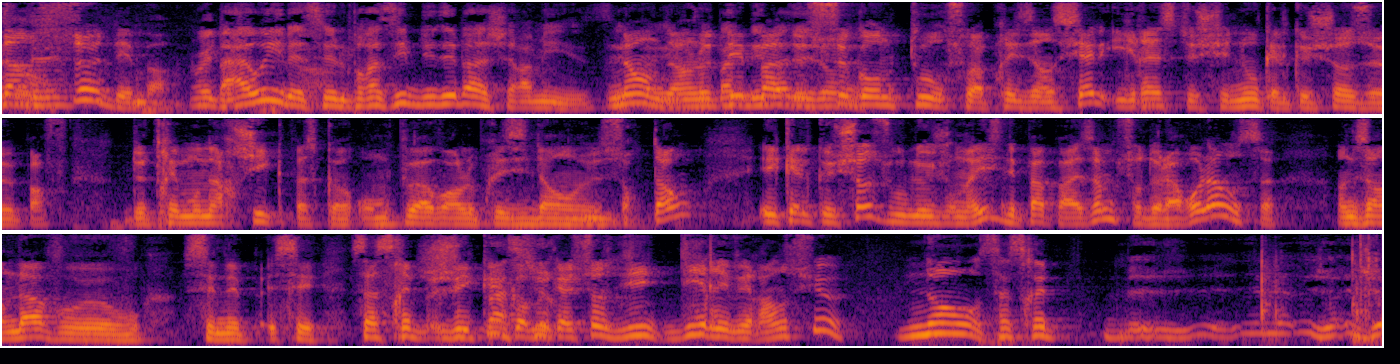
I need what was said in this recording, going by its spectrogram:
dans ce débat. Bah oui, mais c'est le principe du débat, cher ami. Non, dans le débat, de des journalistes. second tour soit présidentiel, il reste chez nous quelque chose de très monarchique parce qu'on peut avoir le président Mm. sortant et quelque chose où le journaliste n'est pas, par exemple, sur de la relance en disant là, vous, vous- ça serait vécu comme sûr. quelque chose d'i- d'irrévérencieux. Non, ça serait. euh, je- je-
